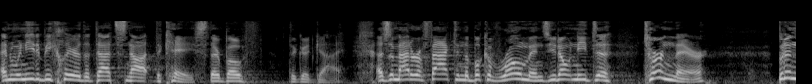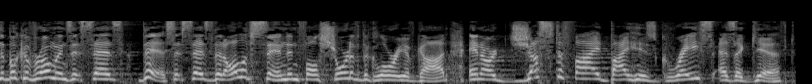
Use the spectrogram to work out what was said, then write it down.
And we need to be clear that that's not the case. They're both the good guy. As a matter of fact, in the book of Romans, you don't need to turn there. But in the book of Romans, it says this. It says that all have sinned and fall short of the glory of God and are justified by His grace as a gift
